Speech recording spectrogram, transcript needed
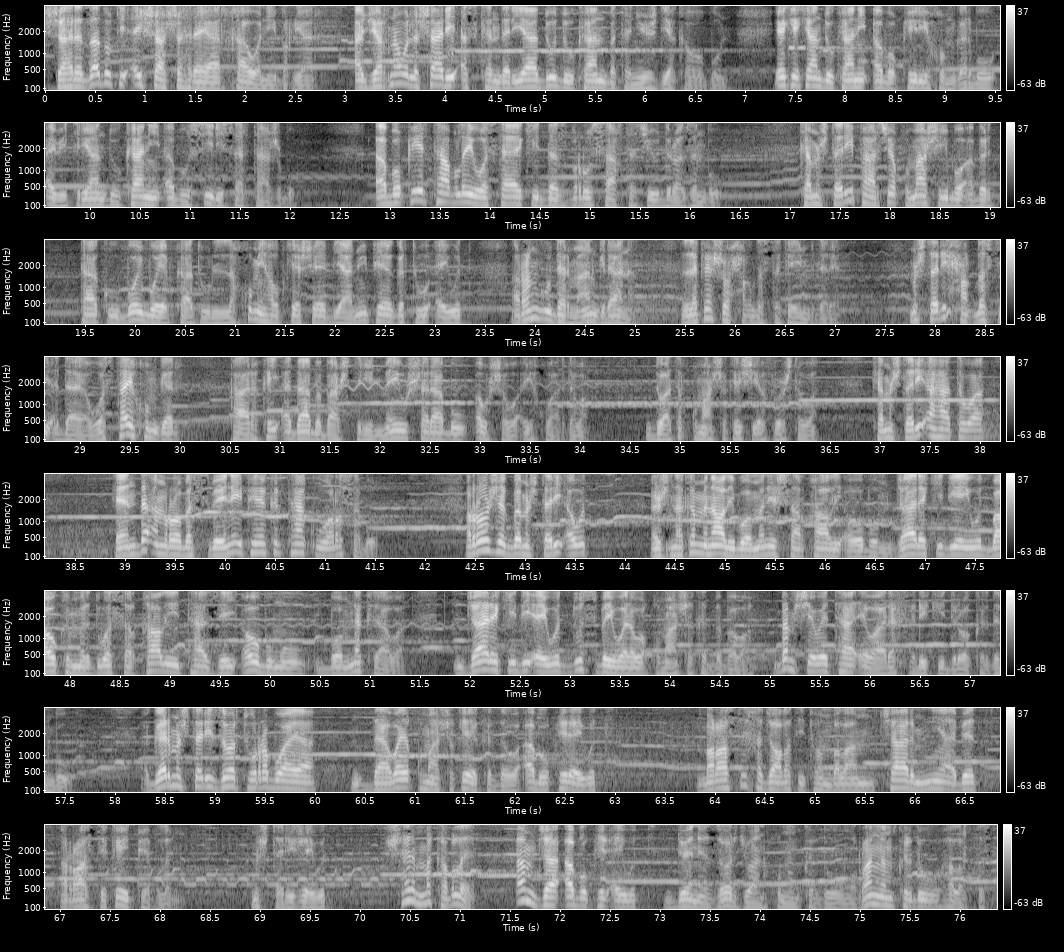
شەهرەزاد وتی ئەی شا شەهرەیار خاوەنی بڕیار ئەجێرنەوە لە شاری ئەسکەندەریا دوو دوکان بە تەنیش دیەکەوە بوون یەکێکیان دوکانی ئەبوو قیری خۆمگەر بوو ئەوی تریان دوکانی ئەبوو سیری سەرتاش بوو ئەبوقیر تا بڵێی وەستایەکی دەستبڕ و ساختەچی و درۆزن بوو کە مشتری پارچێ قوماشی بۆ ئەبرد تاکو و بۆی بۆیە بکات و لە خومی هەڵبکێشێ بیانوی پێگرت و ئەیوت ڕنگ و دەرمان گرانە لە پێشەوە حەق دەستەکەیم بدەرێ مشتری حەق دەستی ئەدایە وەستای خومگەر پارەکەی ئەدا بە باشترین مەی و شەراب و ئەو شەوە ئەی خواردەوە دواتر قوماشەکەشی ئەفرۆشتەوە کە مشتری ئەهاتەوە هێندە ئەمڕۆ بە سبێنەی پێکرد تاکووە ڕسە بوو ڕۆژێک بە مشتری ئەوت ژنەکە مناڵی بۆ منیش سەرقاڵی ئەوە بووم جارێکی دیەی وت باوکم مردووە سەرقاڵی تازیەی ئەو بووم و بۆم نەکراوە جارێکی دی ئەیوت دووس بەیوەرەوە قوماشەکەت ببەوە بەم شێوێ تا ئێوارە خەریکی درۆکردن بوو گەر مشتری زۆر تووڕە بواە داوای قوماشەکەیە کردەوە ئەبوو قیرای وت بەڕاستی خەجاڵەتی تۆم بەڵام چارم نییە ئەبێت ڕاستەکەیت پێ بڵێم مشتری ژەیوت شەرم مەکە بڵێ ئەم جا ئەبوو قیر ئەیوت دوێنێ زۆر جوان خومم کرد و ڕەنگم کرد و هەڵم خست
